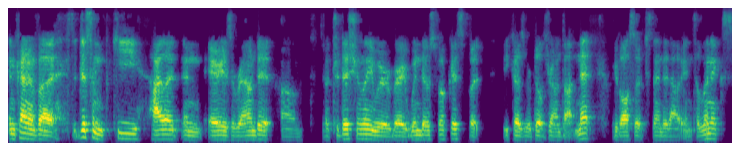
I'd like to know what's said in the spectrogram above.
And kind of uh, just some key highlight and areas around it. Um, traditionally, we were very Windows focused, but because we're built around .NET, we've also extended out into Linux.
